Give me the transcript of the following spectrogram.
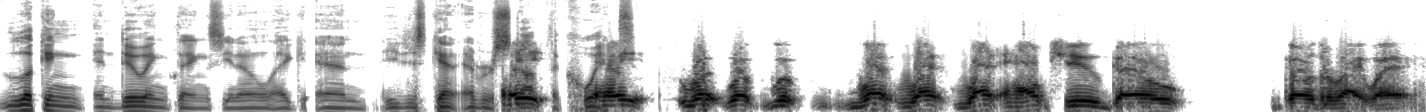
looking and doing things, you know, like, and you just can't ever stop Hey, the quits. Hey, what, what, what, what, what, what helps you go, go the right way?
